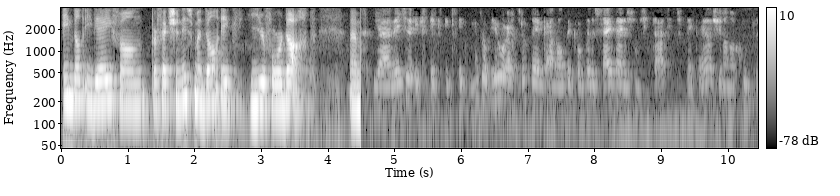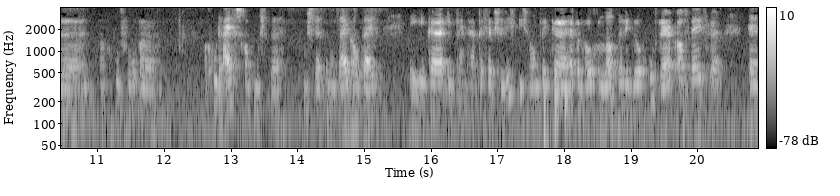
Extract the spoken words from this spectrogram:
in dat idee van perfectionisme dan ik hiervoor dacht. Um, ja, weet je, ik, ik, ik, ik, moet ook heel erg terugdenken aan wat ik ook wel eens zei bij de sollicitatiegesprekken. Als je dan een, goed, uh, een, goed, uh, een goede eigenschap moest, uh, moest zeggen, dan zei ik altijd, ik, ik ben perfectionistisch, want ik heb een hoge lat en ik wil goed werk afleveren. En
